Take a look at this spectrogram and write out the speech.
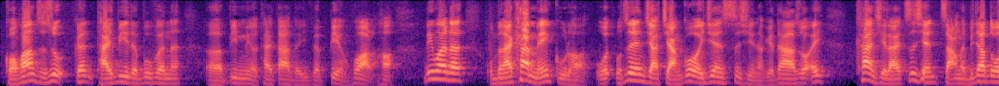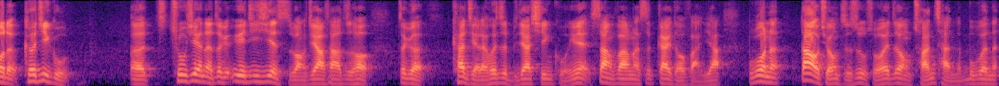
恐慌指数跟台币的部分呢，呃，并没有太大的一个变化了哈。另外呢，我们来看美股了哈，我我之前讲讲过一件事情呢，给大家说，哎，看起来之前涨得比较多的科技股，呃，出现了这个月季线死亡交叉之后，这个。看起来会是比较辛苦，因为上方呢是盖头反压。不过呢，道琼指数所谓这种传产的部分呢，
